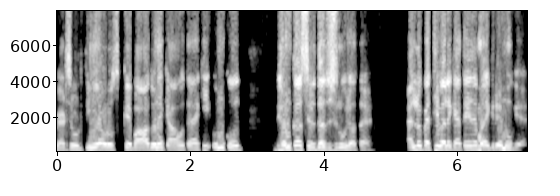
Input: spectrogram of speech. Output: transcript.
बेड से उठती हैं और उसके बाद उन्हें क्या होता है कि उनको भयंकर सिर दर्द शुरू हो जाता है। एलोपैथी वाले कहते हैं माइग्रेन हो गया है।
